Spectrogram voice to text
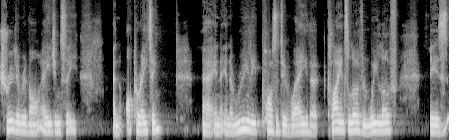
truly remote agency and operating uh, in in a really positive way that clients love and we love is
